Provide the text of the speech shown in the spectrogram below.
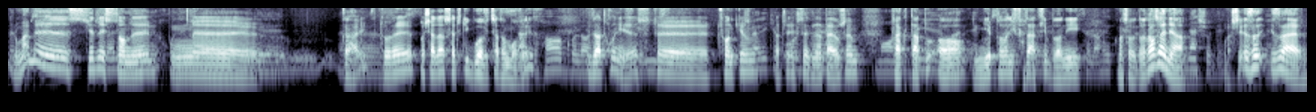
Mamy z jednej strony e, kraj, który posiada setki głowic atomowych i w dodatku nie jest e, członkiem, znaczy sygnatariuszem traktatu o nieproliferacji broni masowego rażenia. Właśnie Izra- Izrael.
